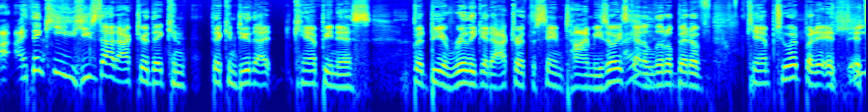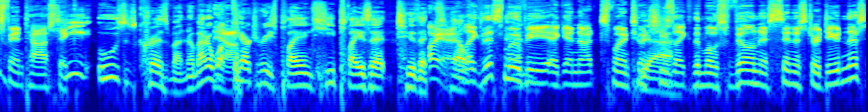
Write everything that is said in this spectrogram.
I, I think he, he's that actor that can that can do that campiness, but be a really good actor at the same time. He's always got a little bit of camp to it, but it, He- it's fantastic. He oozes charisma. No matter what Yeah. character he's playing, he plays it to the Oh yeah, tilt. like this movie again. Not spoiling too much. Yeah. He's like the most villainous, sinister dude in this,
